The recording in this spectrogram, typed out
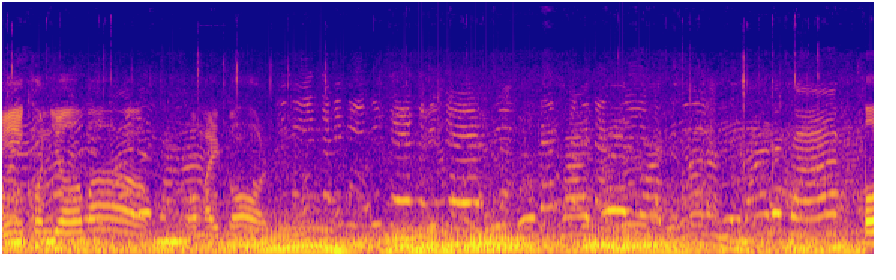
มีคนเยอะมาก โอ้ my god โอ้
